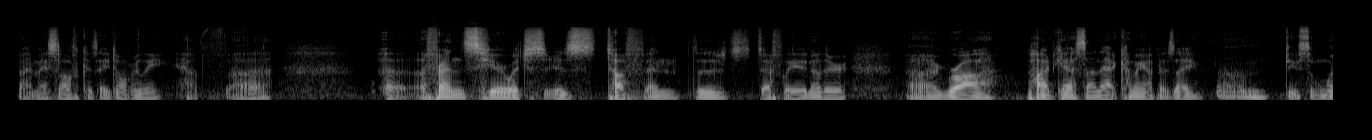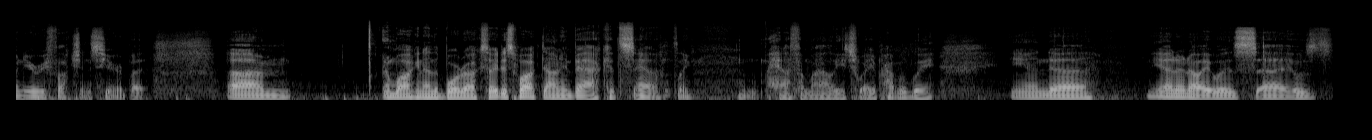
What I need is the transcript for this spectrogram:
by myself because I don't really have uh, uh, friends here, which is tough. And there's definitely another uh, raw podcast on that coming up as I um, do some one year reflections here. But um, I'm walking on the boardwalk, so I just walk down and back. It's yeah, it's like half a mile each way probably, and uh, yeah, I don't know. It was uh, it was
